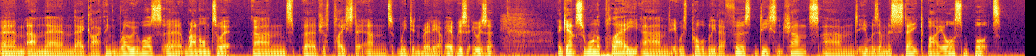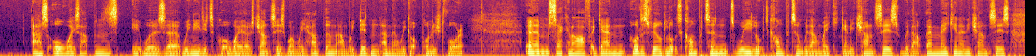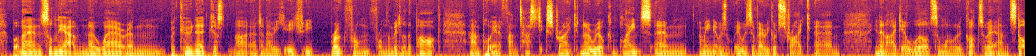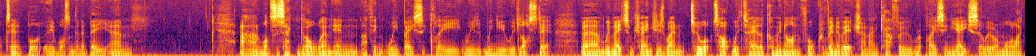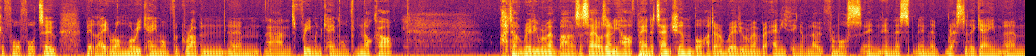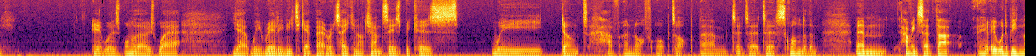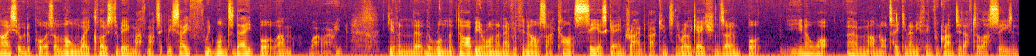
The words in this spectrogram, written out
Um, and then their guy, I think Rowe it was, uh, ran onto it and uh, just placed it, and we didn't really have it. Was it was a against a run of play, and it was probably their first decent chance, and it was a mistake by us. But as always happens, it was uh, we needed to put away those chances when we had them, and we didn't, and then we got punished for it. Um, second half, again, Huddersfield looked competent. We looked competent without making any chances, without them making any chances. But then suddenly, out of nowhere, um, Bacuna just, uh, I don't know, he, he, he broke from from the middle of the park and put in a fantastic strike. No real complaints. Um, I mean, it was it was a very good strike. Um, in an ideal world, someone would have got to it and stopped it, but it wasn't going to be. Um, And once the second goal went in, I think we basically we we knew we'd lost it. Um, we made some changes, went two up top with Taylor coming on for Krovinovic and then Cafu replacing Yates, so we were more like a 4-4-2. A bit later on, Murray came on for Grabban um, and Freeman came on for Knockaert. I don't really remember. As I say, I was only half paying attention, but I don't really remember anything of note from us in in this in the rest of the game. Um, it was one of those where, yeah, we really need to get better at taking our chances because we don't have enough up top um, to, to, to squander them. Um, having said that, it, would have been nice. It would have put us a long way close to being mathematically safe if we'd won today. But um, well, I mean, given the the run that Derby are on and everything else, I can't see us getting dragged back into the relegation zone. But you know what? Um, I'm not taking anything for granted after last season.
